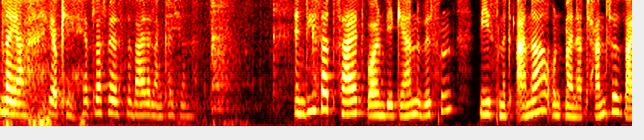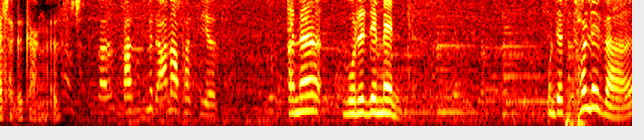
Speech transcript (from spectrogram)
Naja, ja, okay. Jetzt lassen wir das eine Weile lang köcheln. In dieser Zeit wollen wir gerne wissen, wie es mit Anna und meiner Tante weitergegangen ist. Was ist mit Anna passiert? Anna wurde dement. Und das Tolle war,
